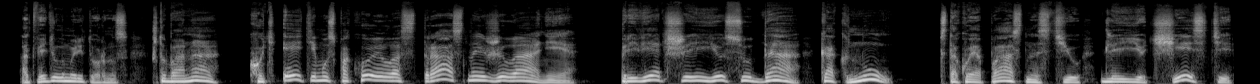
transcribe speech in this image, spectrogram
— ответила Мариторнос, — чтобы она хоть этим успокоила страстное желание, приведшее ее сюда, к окну, с такой опасностью для ее чести,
